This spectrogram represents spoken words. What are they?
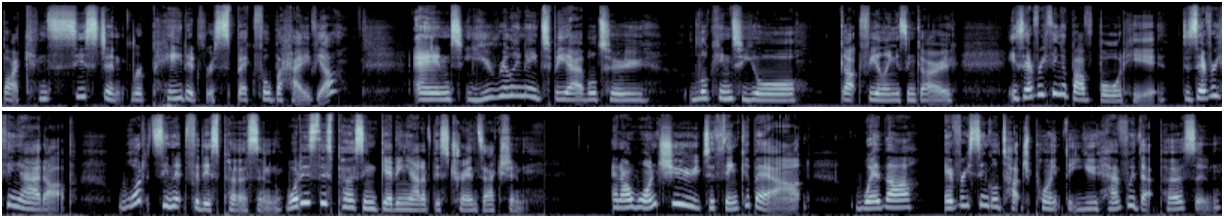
by consistent, repeated, respectful behavior. And you really need to be able to look into your gut feelings and go, is everything above board here? Does everything add up? What's in it for this person? What is this person getting out of this transaction? And I want you to think about whether every single touch point that you have with that person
